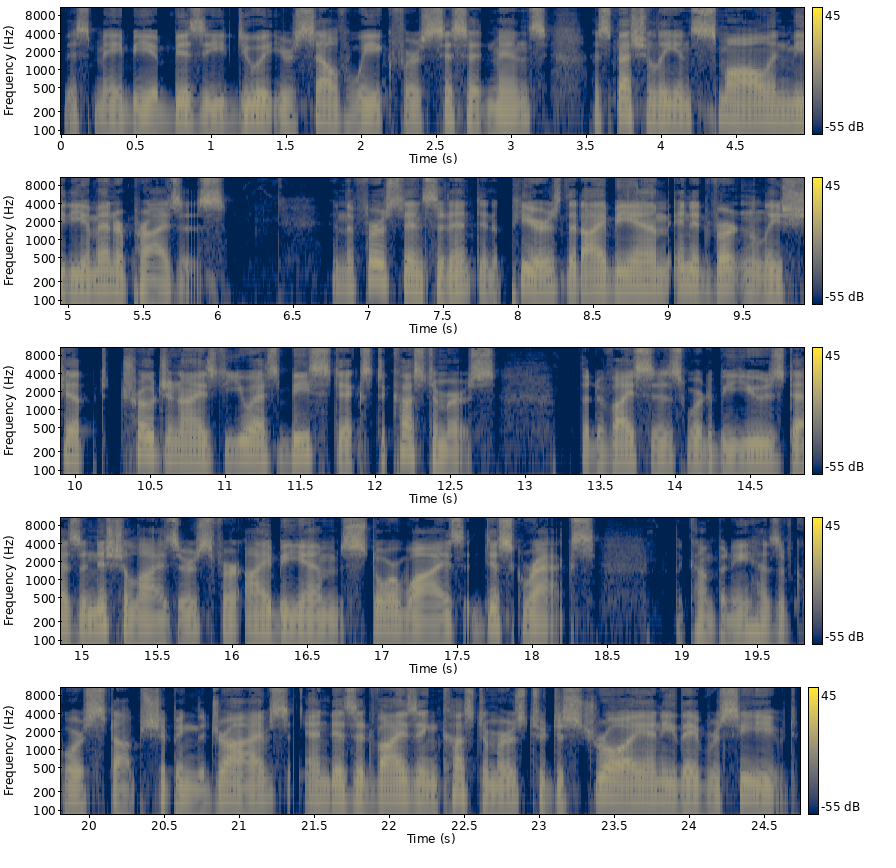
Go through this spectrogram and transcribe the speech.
This may be a busy do it yourself week for sysadmins, especially in small and medium enterprises. In the first incident, it appears that IBM inadvertently shipped Trojanized USB sticks to customers. The devices were to be used as initializers for IBM Storwize disk racks. The company has, of course, stopped shipping the drives and is advising customers to destroy any they've received.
